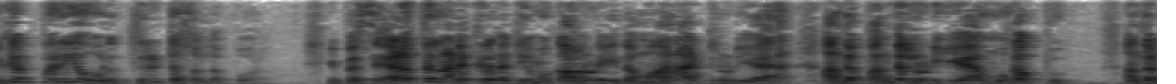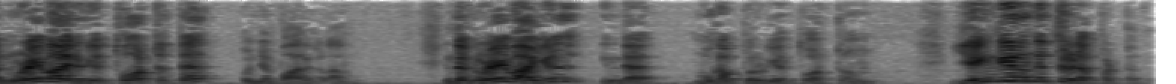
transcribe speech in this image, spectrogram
மிகப்பெரிய ஒரு திருட்ட சொல்ல போறோம். இப்ப சேலத்தில் நடக்கிற இந்த திமுகவினுடைய இந்த மாநாட்டினுடைய அந்த பந்தலினுடைய முகப்பு அந்த நுழைவாயிலுடைய தோற்றத்தை கொஞ்சம் பாருங்களாம் இந்த நுழைவாயில் இந்த முகப்பினுடைய தோற்றம் எங்கிருந்து திருடப்பட்டது?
